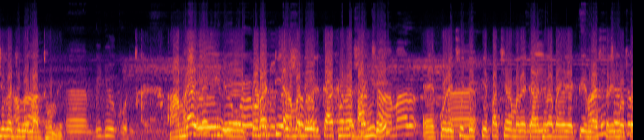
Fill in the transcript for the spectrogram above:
যোগাযোগের মাধ্যমে। ভিডিও করি। আমরা আসলে এই প্রোডাক্টটি আমাদের কারখানার বাহিরে আমার, করেছি দেখতে পাচ্ছেন আমাদের কারখানার বাহিরে একটি নার্সারির মতো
